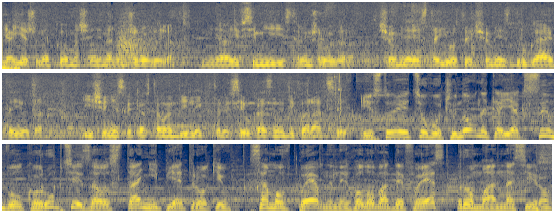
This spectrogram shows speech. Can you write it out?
Я езжу на какой машине? На Range Rover. У меня и в семье есть Range Rover. Еще у меня есть Toyota, еще у меня есть другая Toyota. И еще несколько автомобилей, которые все указаны в декларации. Історія цього чиновника як символ корупції за останні п'ять років. Самовпевнений голова ДФС Роман Насіров.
